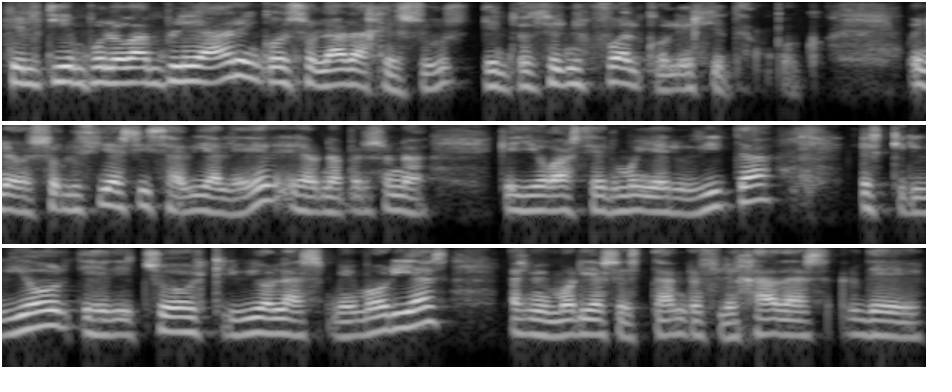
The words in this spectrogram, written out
que el tiempo lo va a emplear en consolar a Jesús. Y entonces no fue al colegio tampoco. Bueno, Solucía sí sabía leer, era una persona que llegó a ser muy erudita, escribió, de hecho escribió las memorias, las memorias están reflejadas de,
